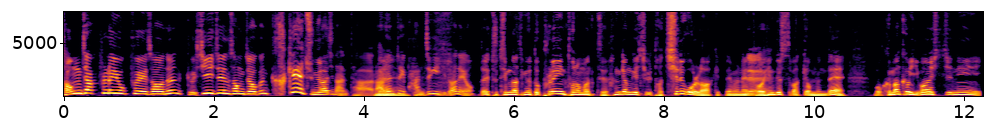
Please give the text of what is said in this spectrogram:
정작 플레이오프에서는 그 시즌 성적은 크게 중요하진 않다라는 네. 또 반증이기도 하네요. 두팀 같은 경우 또 플레이인 토너먼트 한 경기씩을 더 치르고 올라왔기 때문에 네. 더 힘들 수밖에 없는데 뭐 그만큼 이번 시즌이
